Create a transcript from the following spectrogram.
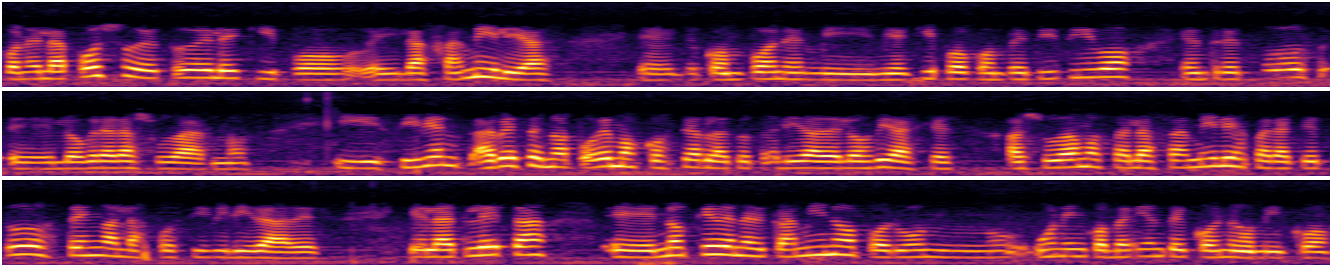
con el apoyo de todo el equipo y las familias eh, que componen mi, equipo competitivo, entre todos lograr ayudarnos y si bien a veces no podemos costear la totalidad de los viajes, ayudamos a las familias para que todos tengan las posibilidades, que el atleta eh, no quede en el camino por un inconveniente económico.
